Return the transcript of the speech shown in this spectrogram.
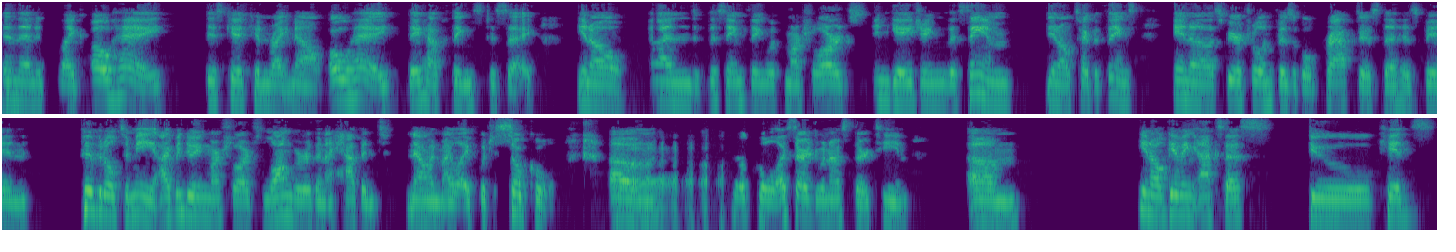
and then it's like, oh hey, this kid can write now. Oh hey, they have things to say, you know. And the same thing with martial arts, engaging the same, you know, type of things in a spiritual and physical practice that has been pivotal to me. I've been doing martial arts longer than I haven't now in my life, which is so cool. Um, so cool. I started when I was 13. Um, you know, giving access to kids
